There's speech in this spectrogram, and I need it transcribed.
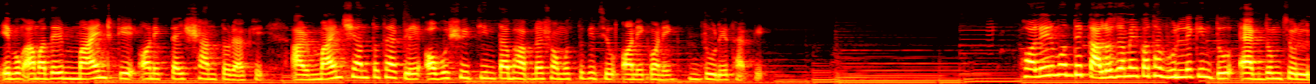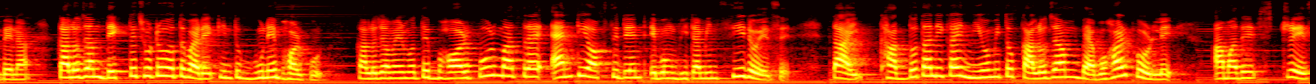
এবং আমাদের মাইন্ডকে অনেকটাই শান্ত রাখে। আর মাইন্ড শান্ত থাকলে অবশ্যই চিন্তা ভাবনা সমস্ত কিছু অনেক অনেক দূরে থাকে। ফলের মধ্যে কালো জামের কথা ভুললে কিন্তু একদম চলবে না। কালো জাম দেখতে ছোট হতে পারে, কিন্তু গুণে ভরপুর। কালো জামের মধ্যে ভরপুর মাত্রায় অ্যান্টিঅক্সিডেন্ট এবং ভিটামিন সি রয়েছে। তাই খাদ্য তালিকায় নিয়মিত কালো জাম ব্যবহার করলে আমাদের স্ট্রেস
